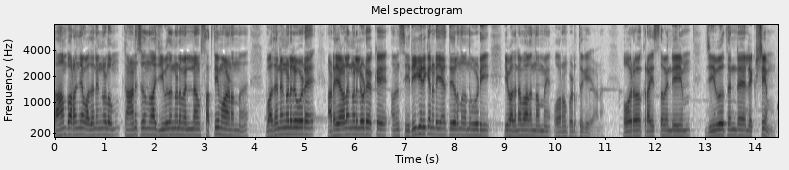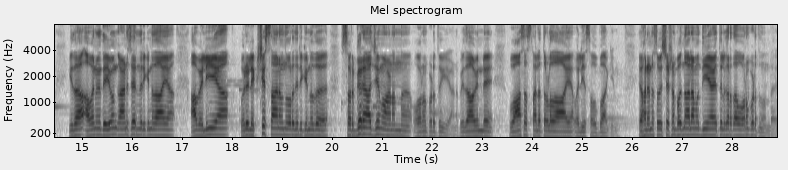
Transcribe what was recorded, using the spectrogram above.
താൻ പറഞ്ഞ വചനങ്ങളും കാണിച്ചു തന്ന ജീവിതങ്ങളുമെല്ലാം സത്യമാണെന്ന് വചനങ്ങളിലൂടെ അടയാളങ്ങളിലൂടെയൊക്കെ അവൻ സ്ഥിരീകരിക്കാനിടയായി തീർന്നു എന്നുകൂടി ഈ വചനഭാഗം നമ്മെ ഓർമ്മപ്പെടുത്തുകയാണ്. ഓരോ ക്രൈസ്തവന്റെയും ജീവിതത്തിന്റെ ലക്ഷ്യം ഇത് അവന് ദൈവം കാണിച്ചു തരുന്നിരിക്കുന്നതായ ആ വലിയ ഒരു ലക്ഷ്യസ്ഥാനം എന്ന് പറഞ്ഞിരിക്കുന്നത് സ്വർഗരാജ്യമാണെന്ന് ഓർമ്മപ്പെടുത്തുകയാണ്. പിതാവിന്റെ വാസസ്ഥലത്തുള്ളതായ വലിയ സൗഭാഗ്യം. യോഹനന സുവിശേഷം പതിനാലാം അധ്യായത്തിൽ കർത്താവ് ഓർമ്മപ്പെടുത്തുന്നുണ്ട്.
